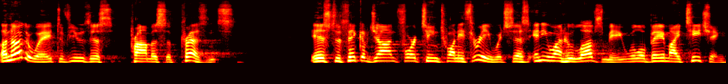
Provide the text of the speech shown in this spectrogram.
Another way to view this promise of presence is to think of John 14, 23, which says, Anyone who loves me will obey my teaching.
